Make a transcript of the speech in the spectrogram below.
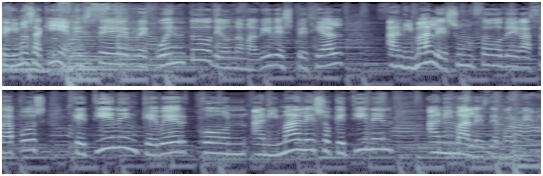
Seguimos aquí en este recuento de Onda Madrid especial Animales, un zoo de gazapos que tienen que ver con animales o que tienen animales de por medio.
